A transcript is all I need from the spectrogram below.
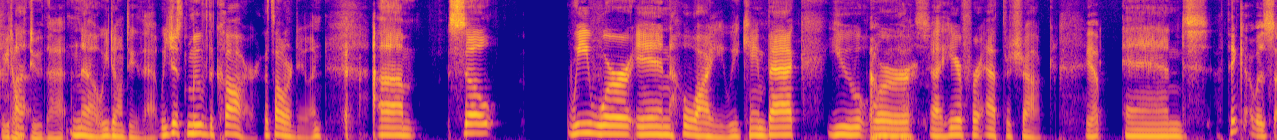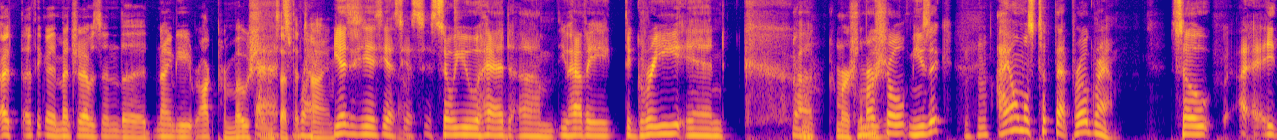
we don't do that. no, we don't do that. We just move the car. That's all we're doing. um, so we were in Hawaii. We came back. You Oh, were yes. uh, here for Aftershock. Yep. And I think I was. I, I think I mentioned I was in the '98 Rock promotions at the right. time. Yes, yes, yes, yes. So you had um, you have a degree in uh, commercial. commercial music. Mhm. I almost took that program. So, I,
